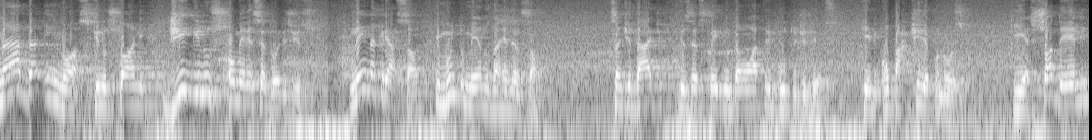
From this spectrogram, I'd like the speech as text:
nada em nós que nos torne dignos ou merecedores disso. Nem na criação e muito menos na redenção. Santidade diz respeito então ao atributo de Deus, que ele compartilha conosco que é só dele,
